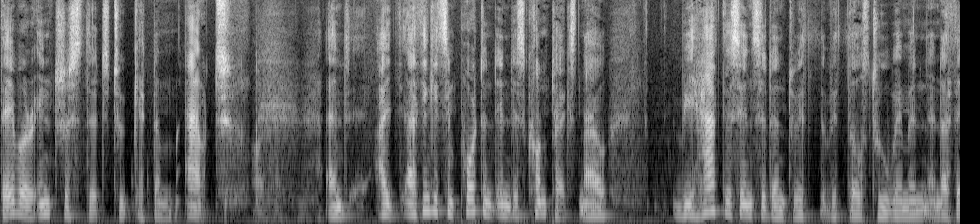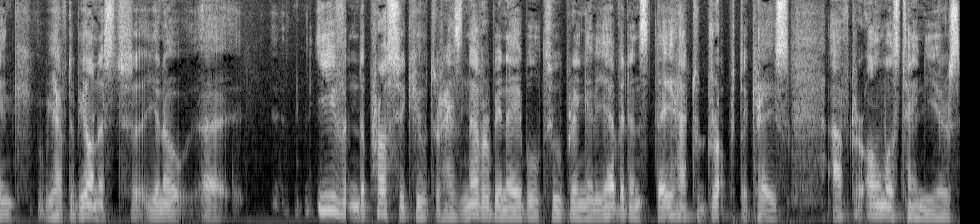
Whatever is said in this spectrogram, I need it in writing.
they were interested to get them out. Okay. And I, I think it's important in this context now we had this incident with with those two women, and I think we have to be honest. Uh, you know, uh, even the prosecutor has never been able to bring any evidence. They had to drop the case after almost 10 years,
